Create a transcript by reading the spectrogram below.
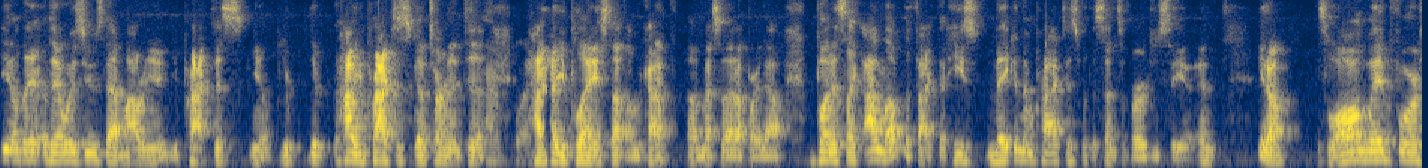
you know, they, they always use that model. You, you practice, you know, you, how you practice is going to turn into how, how, you play stuff. I'm kind of uh, messing that up right now. But it's like, I love the fact that he's making them practice with a sense of urgency. And, and you know, it's a long way before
